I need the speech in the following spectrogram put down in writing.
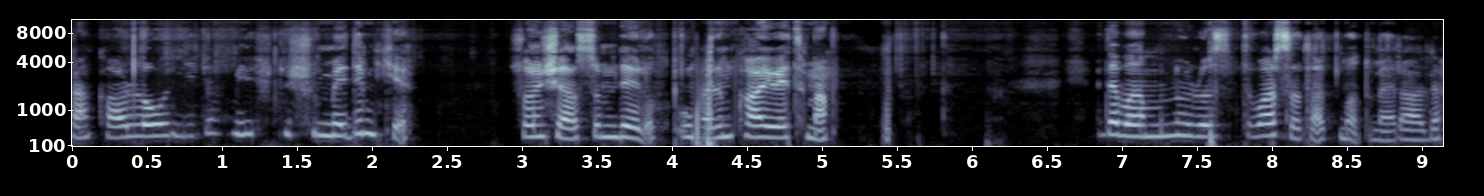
Ben Karl'la oynayacağım hiç düşünmedim ki. Son şansım Daryl. Umarım kaybetmem. Bir de ben bunun rozeti varsa takmadım herhalde.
